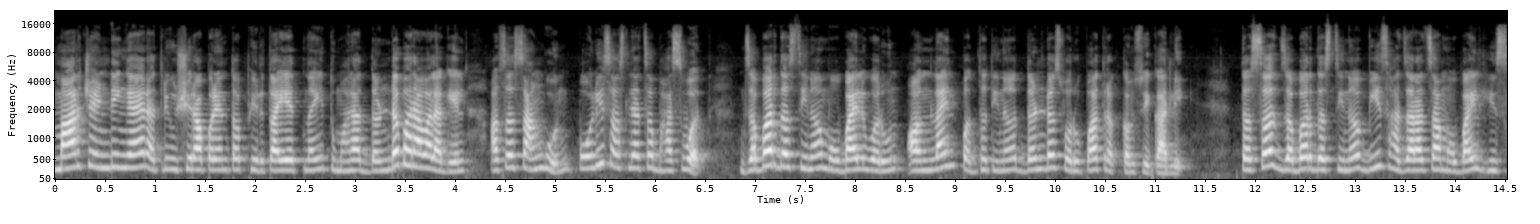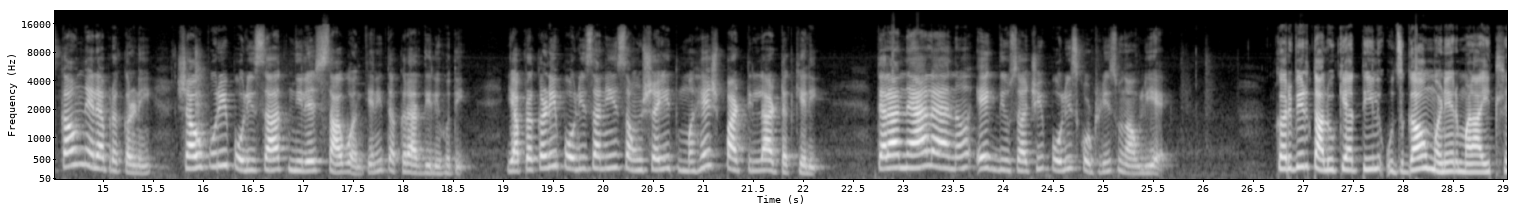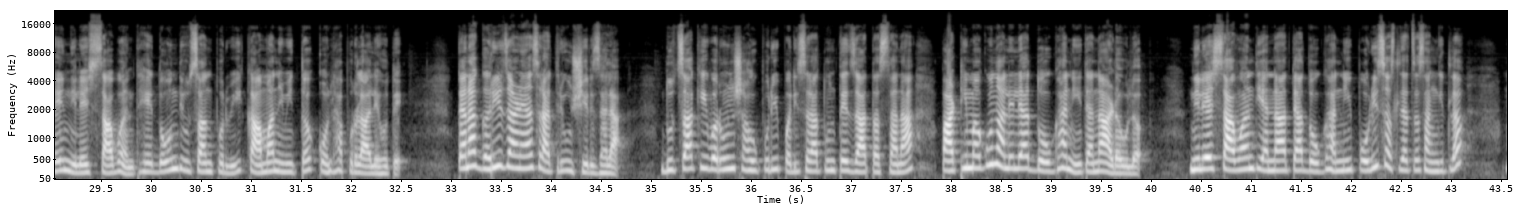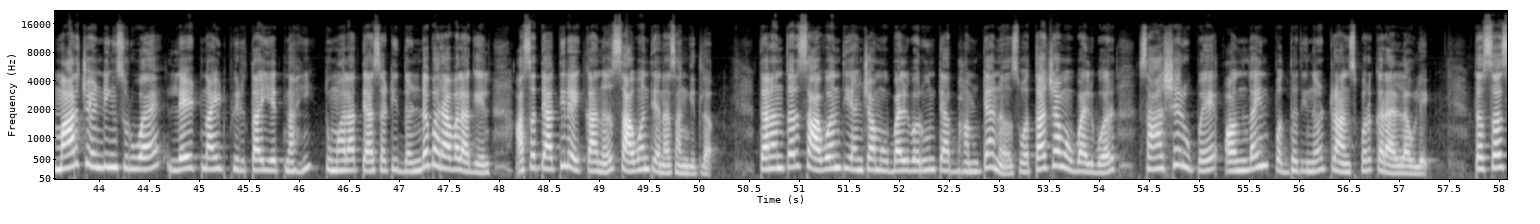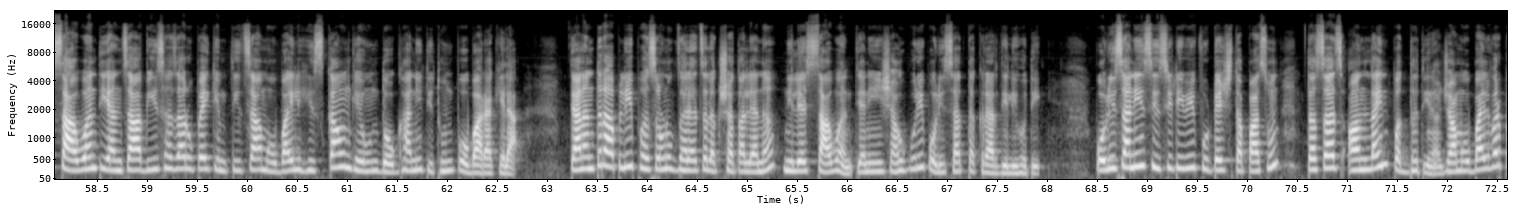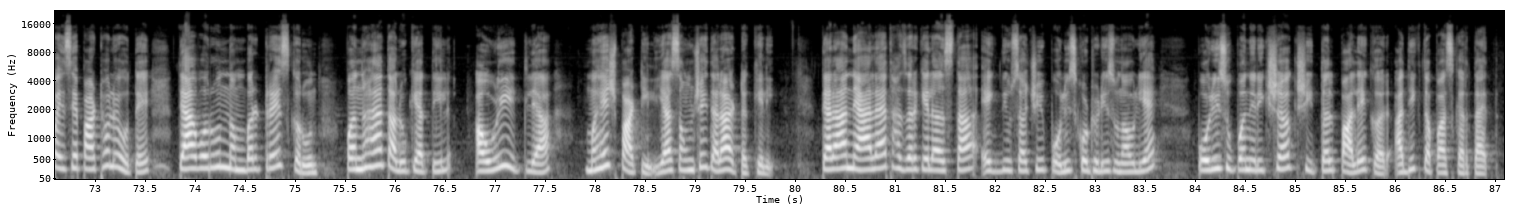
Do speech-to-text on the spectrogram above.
March ending आहे रात्री उशिरापर्यंत फिरता येत नाही तुम्हाला दंड भरावा लागेल असं सांगून पोलीस असल्याचं भासवत जबरदस्तीनं मोबाईलवरून ऑनलाईन पद्धतीनं दंड स्वरूपात रक्कम स्वीकारली. तसंच जबरदस्तीनं वीस हजाराचा मोबाईल हिसकावून नेल्याप्रकरणी शाहूपुरी पोलिसात निलेश सावंत यांनी तक्रार दिली होती. या प्रकरणी पोलिसांनी संशयित महेश पाटीलला अटक केली. त्याला न्यायालयानं एक दिवसाची पोलीस कोठडी सुनावली आहे. करवीर तालुक्यातील उजगाव मणेरमळा इथले निलेश सावंत हे दोन दिवसांपूर्वी कामानिमित्त कोल्हापूरला आले होते. त्यांना घरी जाण्यास रात्री उशीर झाला. दुचाकीवरून शाहूपुरी परिसरातून ते जात असताना पाठीमागून आलेल्या दोघांनी त्यांना अडवलं. निलेश सावंत यांना त्या दोघांनी पोलीस असल्याचं सांगितलं. मार्च एंडिंग सुरू आहे. लेट नाईट फिरता येत नाही. तुम्हाला त्यासाठी दंड भरावा लागेल असं त्यातील एकानं सावंत यांना सांगितलं. त्यानंतर सावंत यांच्या मोबाईलवरून त्या भामट्यानं स्वतःच्या मोबाईलवर सहाशे रुपये ऑनलाईन पद्धतीनं ट्रान्स्फर करायला लावले. तसंच सावंत यांचा वीस हजार रुपये किमतीचा मोबाईल हिसकावून घेऊन दोघांनी तिथून पोबारा केला. त्यानंतर आपली फसवणूक झाल्याचं लक्षात आल्यानं निलेश सावंत यांनी शाहूपुरी पोलिसात तक्रार दिली होती. पोलिसांनी सीसीटीव्ही फुटेज तपासून तसंच ऑनलाईन पद्धतीनं ज्या मोबाईलवर पैसे पाठवले होते त्यावरून नंबर ट्रेस करून पन्हाळा तालुक्यातील आवळी इथल्या महेश पाटील या संशयिताला अटक केली. त्याला न्यायालयात हजर केलं असता एक दिवसाची पोलीस कोठडी सुनावली आहे. पोलीस उपनिरीक्षक शीतल पालेकर अधिक तपास करतायत.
